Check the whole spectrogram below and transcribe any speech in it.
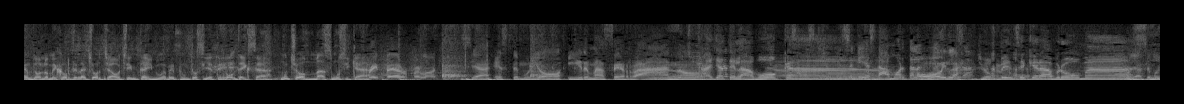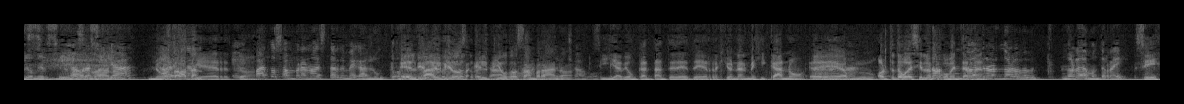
escuchando lo mejor de la Chorcha 89.7. Pontexa, mucho más música. Este murió Irma Serrano. Cállate la boca. Yo pensé que ya estaba muerta la criatura. Yo pensé que era broma. No, ya se murió mi Sí, Irma ahora sí Serrano. ya. No estaba tan. cierto. El pato Zambrano de estar de megaluto. El, viudo, el Zambrano. Sí, había un cantante de, de regional mexicano. Eh, ahorita te voy a decir lo No, que comenta no, Hernán. no, no, no era de Monterrey. Sí,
